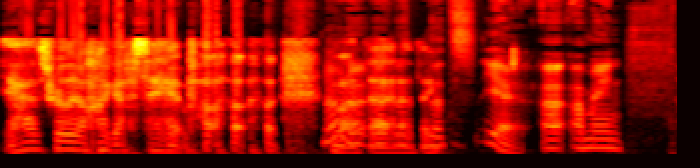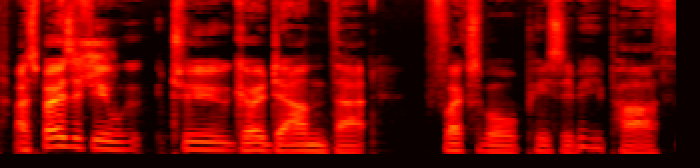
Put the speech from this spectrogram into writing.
yeah, that's really all I got to say about, about that. I think. That's yeah. Uh, I mean, I suppose if you to go down that flexible PCB path,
